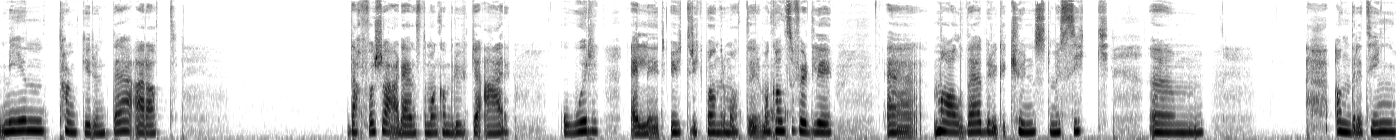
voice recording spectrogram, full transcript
min tanke rundt det er at Derfor så er det eneste man kan bruke, er ord eller uttrykk på andre måter. Man kan selvfølgelig eh, male det, bruke kunst, musikk, um, andre ting.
